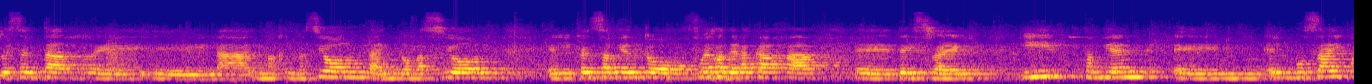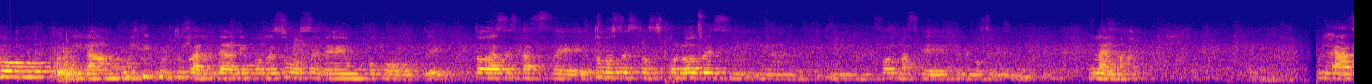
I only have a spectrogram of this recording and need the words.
presentar eh, eh, la imaginación, la innovación, el pensamiento fuera de la caja eh, de Israel. Y también el mosaico y la multiculturalidad y por eso se ve un poco de todas estas, todos estos colores y, formas que tenemos en la imagen. Las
